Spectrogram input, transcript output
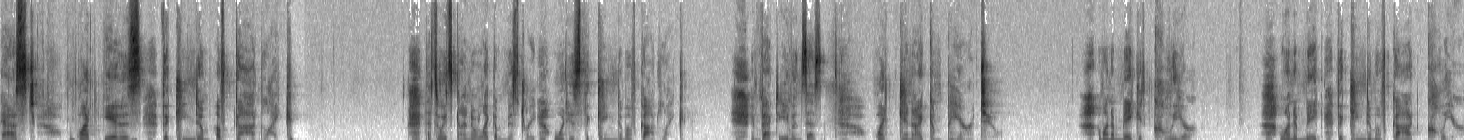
asked, What is the kingdom of God like? That's why it's kind of like a mystery. What is the kingdom of God like? In fact, he even says, What can I compare it to? I want to make it clear. I want to make the kingdom of God clear.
